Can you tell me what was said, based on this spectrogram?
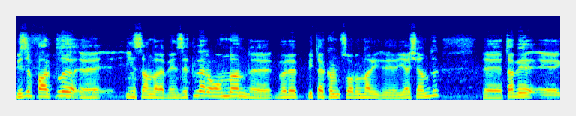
bizi farklı e, insanlara benzettiler. Ondan e, böyle bir takım sorunlar e, yaşandı. E, tabii e,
